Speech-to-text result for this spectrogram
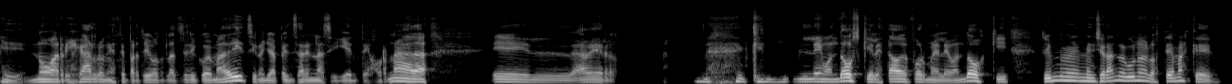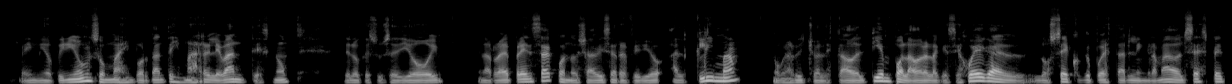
eh, no arriesgarlo en este partido contra el Atlético de Madrid, sino ya pensar en la siguiente jornada. El, a ver, Lewandowski, el estado de forma de Lewandowski. Estoy mencionando algunos de los temas que, en mi opinión, son más importantes y más relevantes, ¿no? De lo que sucedió hoy en la rueda de prensa cuando Xavi se refirió al clima, o mejor dicho, al estado del tiempo, a la hora en la que se juega, lo seco que puede estar el engramado, el césped,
